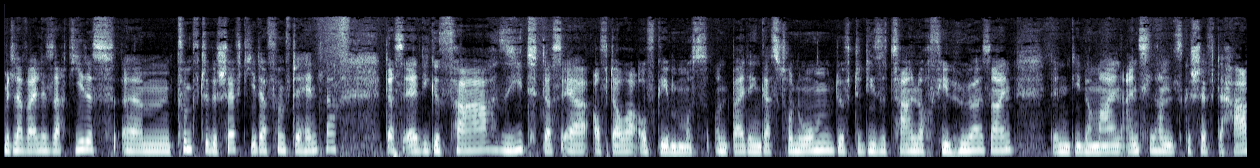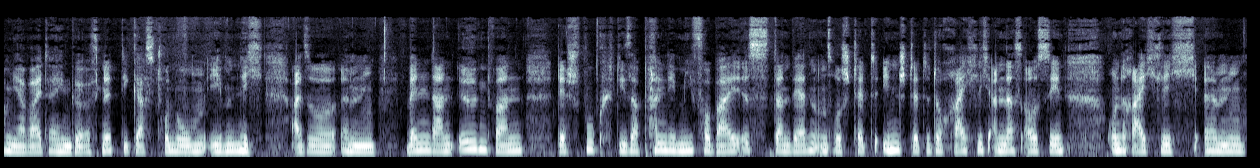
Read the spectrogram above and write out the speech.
Mittlerweile sagt jedes ähm, fünfte Geschäft, jeder fünfte Händler, dass er die Gefahr sieht, dass er auf Dauer aufgeben muss. Und bei den Gastronomen dürfte diese Zahl noch viel höher sein, denn die normalen Einzelhandelsgeschäfte haben ja weiterhin geöffnet, die Gastronomen eben nicht. Also ähm, wenn dann irgendwann der Spuk dieser Pandemie vorbei ist, dann werden unsere Städte, Innenstädte doch reichlich anders aussehen und reichlich ähm,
